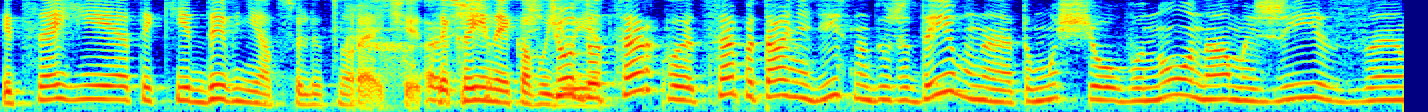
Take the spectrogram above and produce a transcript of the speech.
І це є такі дивні абсолютно речі для країни, яка воює. Щодо церкви, це питання дійсно дуже дивне, тому що воно на межі з.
